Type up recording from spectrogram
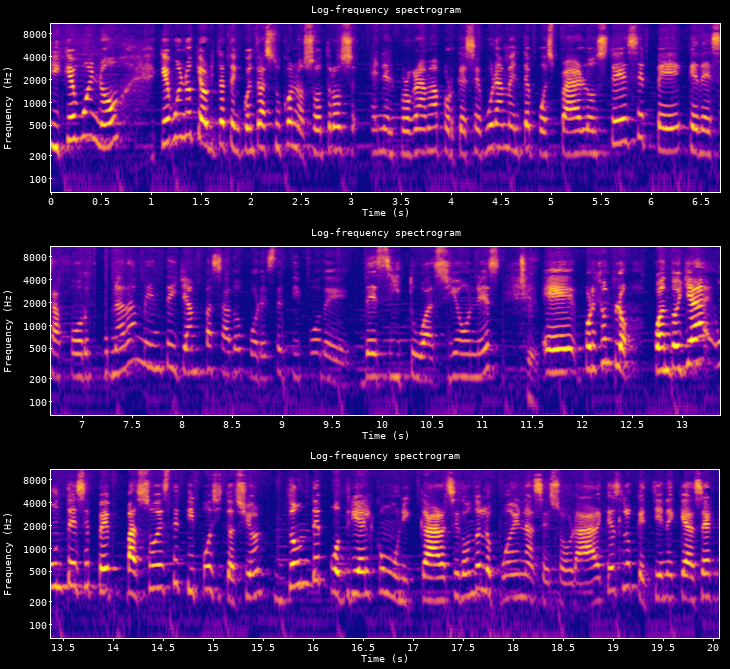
Y qué bueno, qué bueno que ahorita te encuentras tú con nosotros en el programa, porque seguramente pues para los TSP que desafortunadamente ya han pasado por este tipo de, situaciones, eh, por ejemplo, cuando ya un TSP pasó este tipo de situación, ¿dónde podría él comunicarse? ¿Dónde lo pueden asesorar? ¿Qué es lo que tiene que hacer?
